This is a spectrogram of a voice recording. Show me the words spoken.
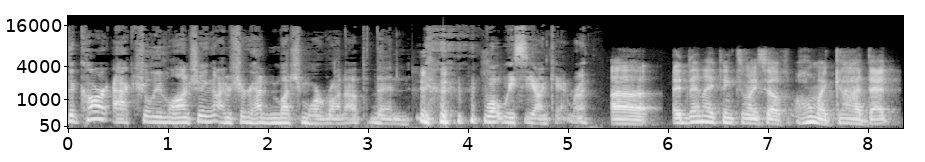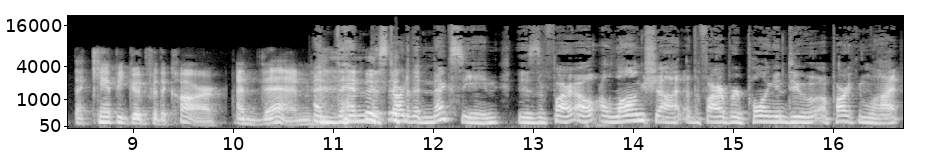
The car actually launching, I'm sure, had much more run up than what we see on camera. Uh, and then I think to myself, "Oh my god, that that can't be good for the car." And then, And then the start of the next scene is the fire, a, a long shot of the Firebird pulling into a parking lot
